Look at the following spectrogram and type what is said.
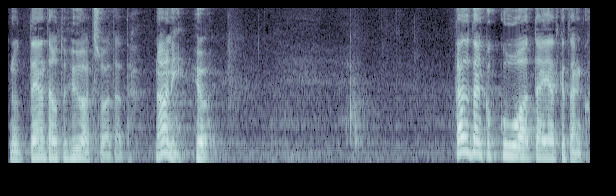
Nyt teidän täytyy hyväksyä tätä. No niin, hyvä. Katsotaanko kuvaa tai jatketaanko?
